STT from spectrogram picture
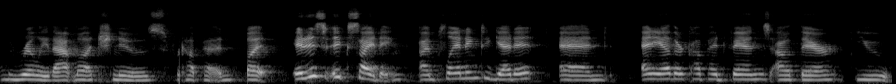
really that much news for Cuphead, but it is exciting. I'm planning to get it, and any other Cuphead fans out there, you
